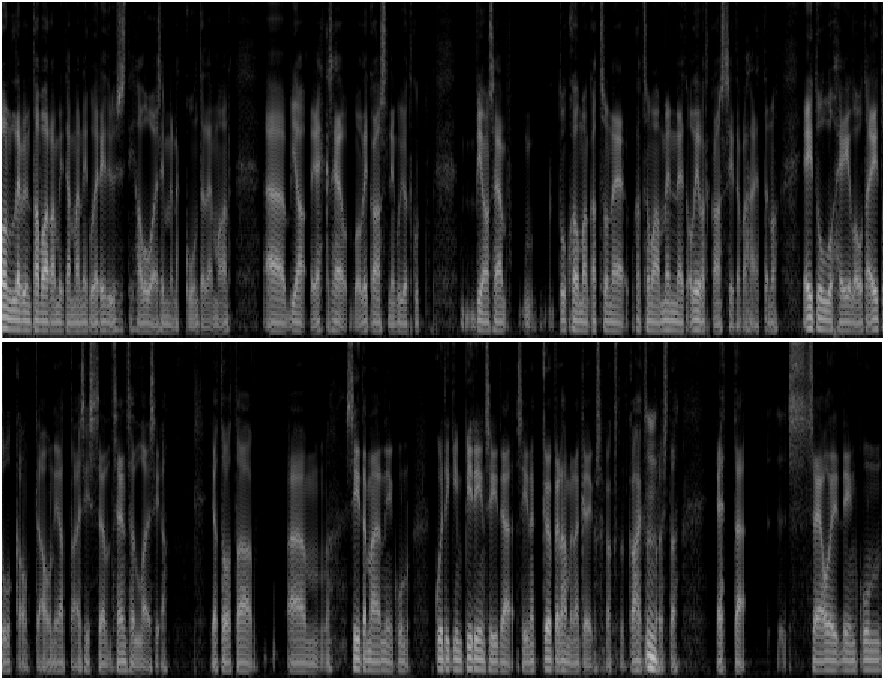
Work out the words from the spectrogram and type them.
ton levyn tavara, mitä mä niin kuin erityisesti haluaisin mennä kuuntelemaan. Ää, ja ehkä se oli myös niin kuin jotkut Beyoncéa Tukholman katsone, katsomaan menneet olivat kanssa siitä vähän, että no ei tullut Haloita, ei tullut Countdownia tai siis sen, sen sellaisia. Ja tuota, äm, siitä mä niin kuin kuitenkin pidin siitä, siinä Kööpenhaminan keikossa 2018, mm. että se oli niin kuin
